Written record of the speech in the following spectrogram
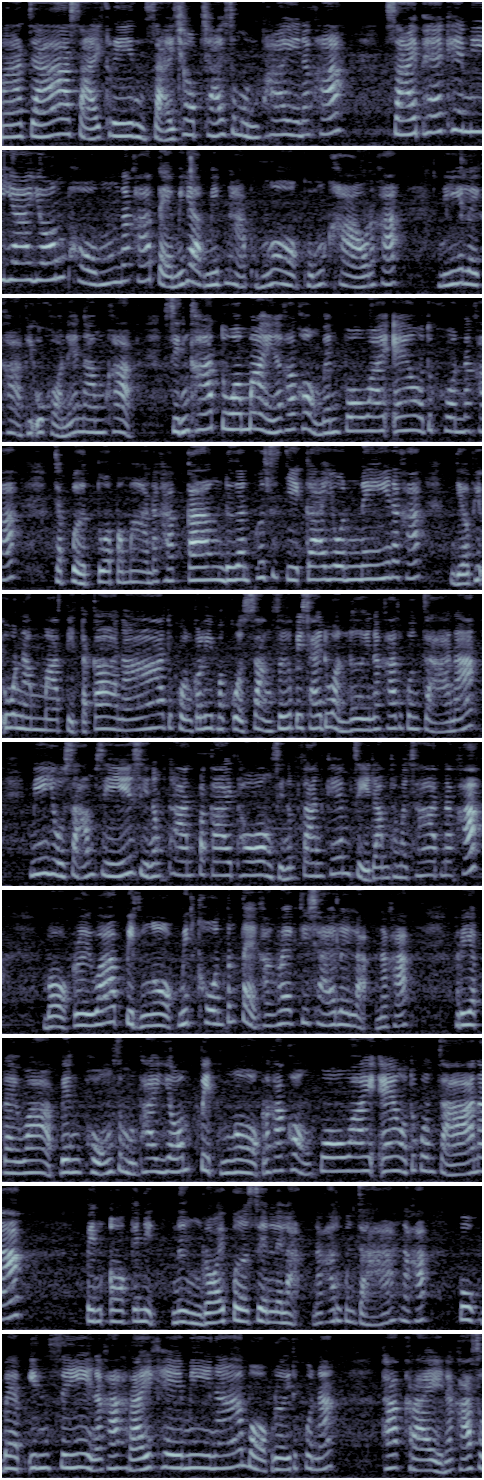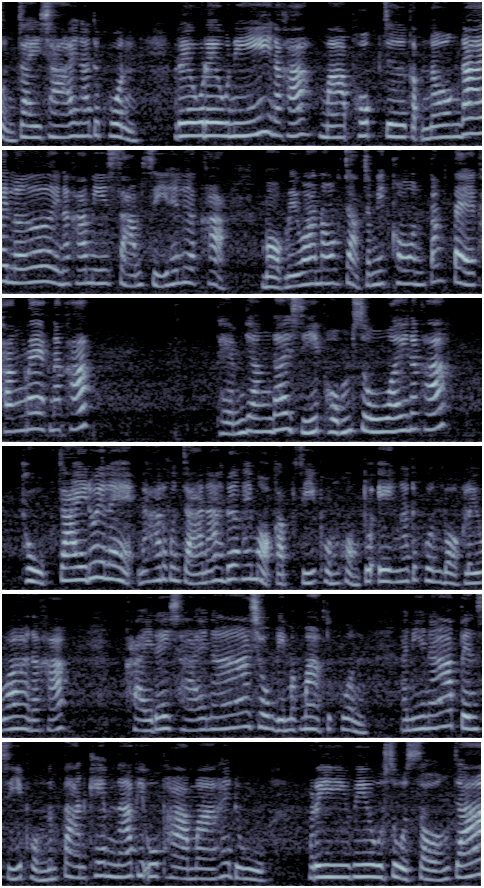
มาจ้าสายคลีนสายชอบใช้สมุนไพรนะคะ สายแพ้เคมียาย้อมผมนะคะ แต่ไม่อยากมีปัญหาผมงอกผมขาวนะคะ นี่เลยค่ะ พี่อูขอแนะนำค่ะ สินค้าตัวใหม่นะคะของ b e n 4 YL ทุกคนนะคะ จะเปิดตัวประมาณนะคะ กลางเดือนพฤศจิกายนนี้นะคะ เดี๋ยวพี่อูนำมาติดตะกร้านะ ทุกคนก็รีบมากดสั่งซื้อไปใช้ด่วนเลยนะคะ ทุกคนจ๋านะ มีอยู่ 3 สี สีน้ำตาลประกายทอง สีน้ำตาลเข้มสีดำธรรมชาตินะคะ บอกเลยว่าปิดงอกมิดโคนตั้งแต่ครั้งแรกที่ใช้เลยล่ะนะคะ เรียกได้ว่าเป็นผงสมุนไพรย้อมปิดงอกนะคะของ 4YL ทุกคนจ๋านะ เป็นออร์แกนิก 100%เลยล่ะนะคะ ทุกคนจ๋านะคะปลูกแบบอินทรีย์นะคะ ไร้เคมีนะบอกเลยทุกคนนะ ถ้าใครนะคะสนใจใช้นะทุกคนเร็วๆนี้นะคะ มาพบเจอกับน้องได้เลยนะคะ มี 3 สีให้เลือกค่ะ บอกเลยว่านอกจากจะมิดโคนตั้งแต่ครั้งแรกนะคะ แถมยังได้สีผมสวยนะคะ ถูกใจด้วยแหละนะคะ ทุกคนจ๋านะ เลือกให้เหมาะกับสีผมของตัวเองนะ ทุกคนบอกเลยว่านะคะ ใครได้ใช้นะ โชคดีมากๆ ทุกคน อันนี้นะเป็นสีผมน้ำตาลเข้มนะ พี่อูพามาให้ดูรีวิวสูตร 2 จ้า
